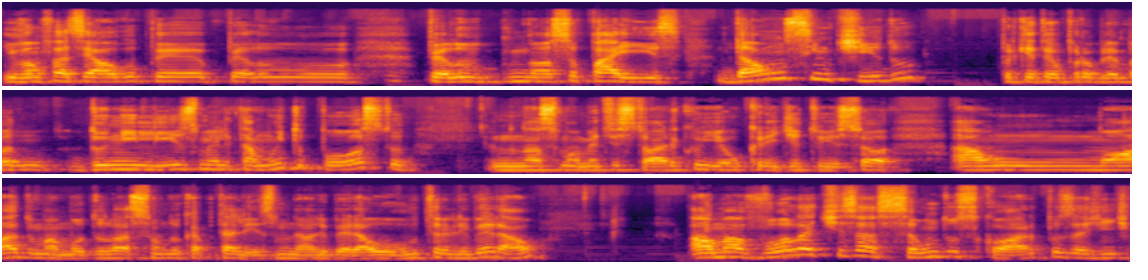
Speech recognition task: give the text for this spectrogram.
e vamos fazer algo pe pelo, pelo nosso país. Dá um sentido porque tem o problema do niilismo, ele está muito posto no nosso momento histórico, e eu acredito isso a um modo, uma modulação do capitalismo neoliberal ou ultraliberal. Há uma volatização dos corpos, a gente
